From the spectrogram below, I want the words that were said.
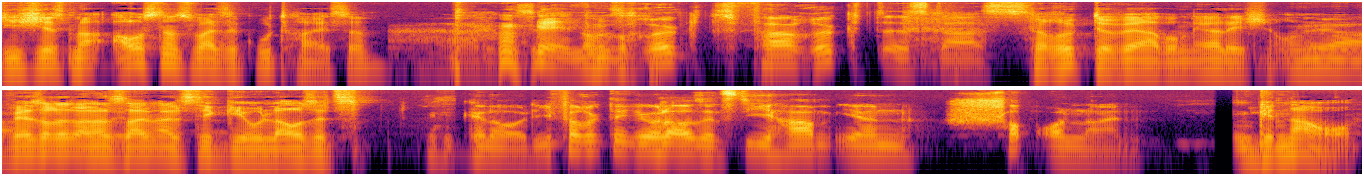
die ich jetzt mal ausnahmsweise gut heiße. Ja, verrückt, verrückt ist das. Verrückte Werbung, ehrlich. Und ja. wer soll das anders sein als die Geolausitz? Genau, die verrückte Geolausitz, die haben ihren Shop online. Genau.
